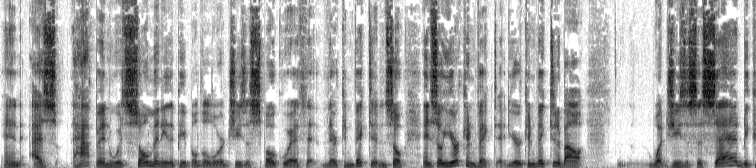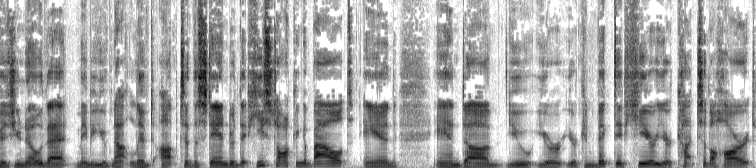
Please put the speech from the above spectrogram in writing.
and as happened with so many of the people the Lord Jesus spoke with, they're convicted, and so and so you're convicted. You're convicted about what Jesus has said because you know that maybe you've not lived up to the standard that He's talking about, and and uh, you you're you're convicted here. You're cut to the heart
